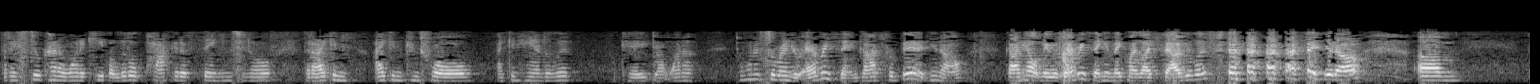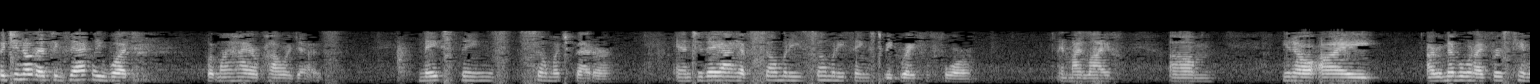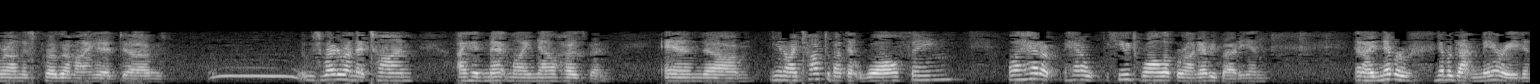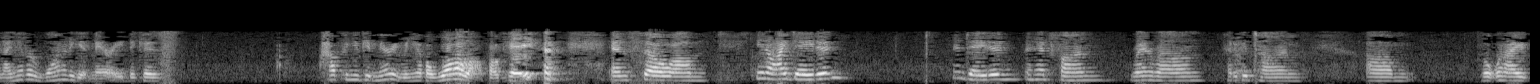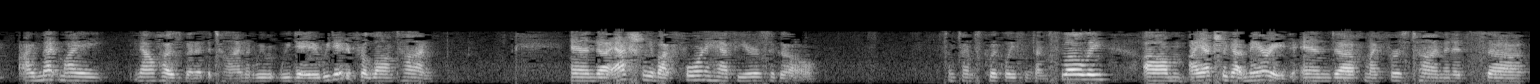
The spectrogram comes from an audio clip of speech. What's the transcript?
That I still kind of want to keep a little pocket of things, you know, that I can I can control, I can handle it. Okay, don't want to don't want to surrender everything. God forbid, you know. God help me with everything and make my life fabulous. you know. Um, but you know that's exactly what what my higher power does. Makes things so much better. And today I have so many so many things to be grateful for in my life. Um, you know, I I remember when I first came around this program, I had uh, it was right around that time I had met my now husband, and um, you know I talked about that wall thing. Well, I had a had a huge wall up around everybody, and and I'd never never gotten married, and I never wanted to get married because how can you get married when you have a wall up, okay? and so, um, you know, I dated and dated and had fun, ran around, had a good time. Um, but when I I met my now husband at the time, and we we dated, we dated for a long time. And uh, actually, about four and a half years ago, sometimes quickly, sometimes slowly, um, I actually got married, and uh, for my first time, and it's. Uh,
